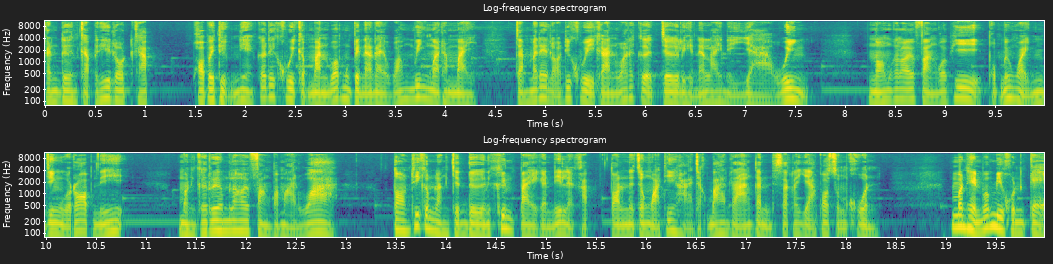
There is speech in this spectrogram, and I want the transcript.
กันเดินกลับไปที่รถครับพอไปถึงเนี่ยก็ได้คุยกับมันว่ามึงเป็นอะไรวะมึงวิ่งมาทำไมจำไม่ได้หรอที่คุยกันว่าถ้าเกิดเจอหรือเห็นอะไรเนี่ยอย่าวิ่ง น้องก็เล่าให้ฟังว่าพี่ผมไม่ไหวจริงๆว่ารอบนี้ มันก็เริ่มเล่าให้ฟังประมาณว่า ตอนที่กำลังจะเดินขึ้นไปกันนี่แหละครับ ตอนในจังหวะที่ห่างจากบ้านร้างกันสักระยะพอสมควร มันเห็นว่ามีคนแก่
